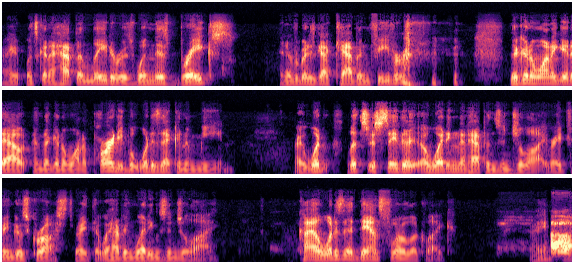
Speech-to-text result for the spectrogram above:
Right? What's going to happen later is when this breaks and everybody's got cabin fever, they're going to want to get out and they're going to want to party. But what is that going to mean? Right? What? Let's just say that a wedding that happens in July. Right? Fingers crossed. Right? That we're having weddings in July. Kyle, what does that dance floor look like? Right? Uh,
